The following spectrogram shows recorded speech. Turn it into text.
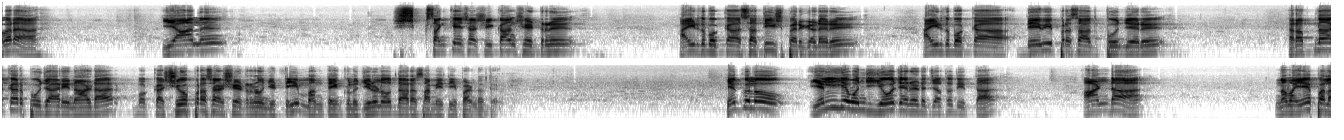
ಅವರ ಯಾನ್ ಸಂಕೇಶ ಶ್ರೀಕಾಂತ್ ಶೆಟ್ರು ಐದು ಬೊಕ್ಕ ಸತೀಶ್ ಪೆರ್ಗಡರು, ಐದು ಬೊಕ್ಕ ದೇವಿ ಪ್ರಸಾದ್ ಪೂಂಜೇರು, ರತ್ನಾಕರ್ ಪೂಜಾರಿ ನಾಡಾರ್, ಬೊಕ್ಕ ಶಿವಪ್ರಸಾದ್ ಶೆಟ್ರನ ಒಂಜಿ ಟೀಮ್ ಅಂತ ಎಂಕುಲು ಜೀರ್ಣೋದ್ಧಾರ ಸಮಿತಿ ಪಂಡದು ಎಂಕುಲು ಎಲ್ಲಿ ಒಂಜಿ ಯೋಜನೆ ಜತದಿತ್ತ, ಆಂಡ ನಮ್ಮ ಏಪಲ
